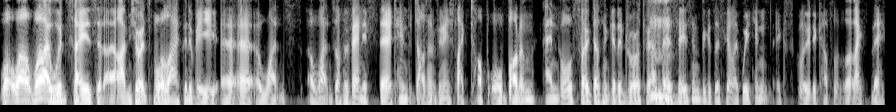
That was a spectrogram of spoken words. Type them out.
Well, well, what I would say is that I- I'm sure it's more likely to be a, a, a once a once off event if they're a team that doesn't finish like top or bottom and also doesn't get a draw throughout their hmm. season because I feel like we can exclude a couple of like there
